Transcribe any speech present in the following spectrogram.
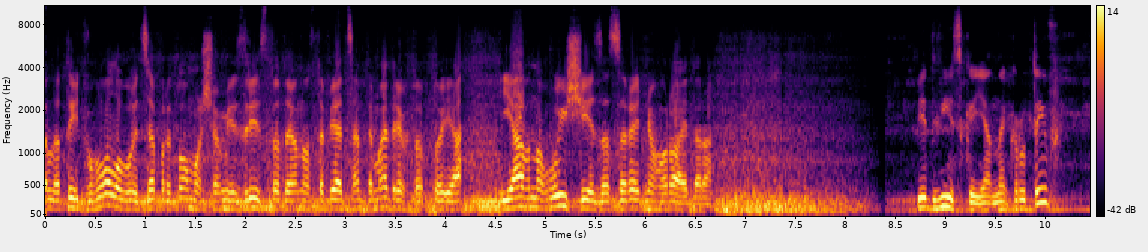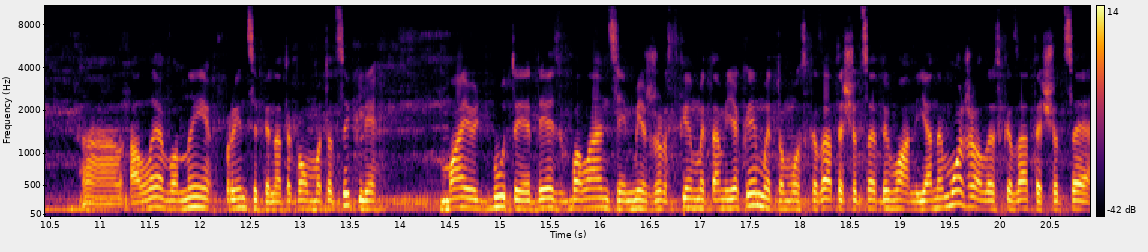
летить в голову, і це при тому, що мій зріст 195 см, тобто я явно вищий за середнього райдера. Підвіски я не крутив, але вони, в принципі, на такому мотоциклі мають бути десь в балансі між жорсткими та м'якими. Тому сказати, що це диван, я не можу, але сказати, що це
